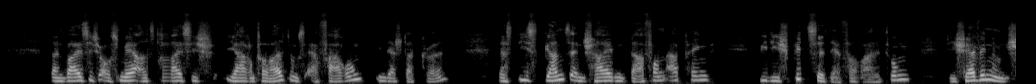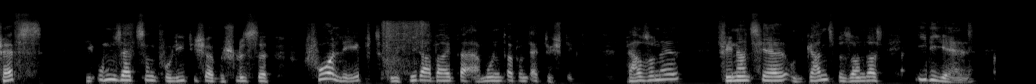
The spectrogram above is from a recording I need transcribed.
dann weiß ich aus mehr als 30 Jahren Verwaltungserfahrung in der Stadt Köln, dass dies ganz entscheidend davon abhängt, wie die Spitze der Verwaltung, die Chefinnen und Chefs, die Umsetzung politischer Beschlüsse vorlebt und Mitarbeiter ermuntert und ertüchtigt. Personell, finanziell und ganz besonders ideell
